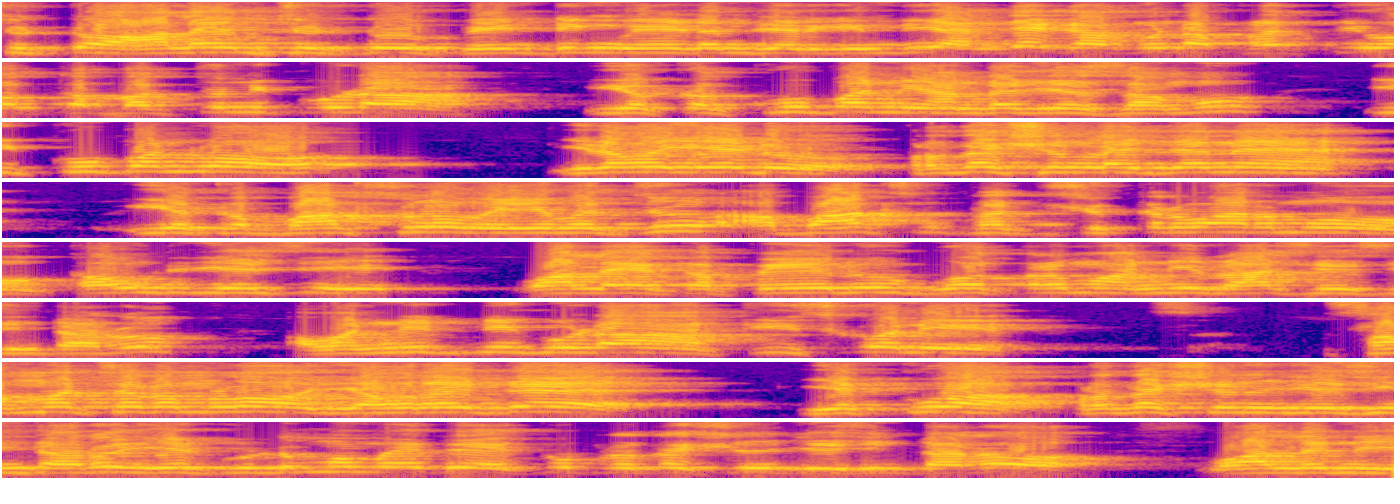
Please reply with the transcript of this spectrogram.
చుట్టూ ఆలయం చుట్టూ పెయింటింగ్ వేయడం జరిగింది. అంతేకాకుండా ప్రతి ఒక్క భక్తుని కూడా ఈ యొక్క కూపన్ని అందజేశాము ఈ కూపన్లో ఇరవై ఏడు ప్రదక్షిణలు అయితేనే ఈ యొక్క బాక్స్లో వేయవచ్చు. ఆ బాక్స్ ప్రతి శుక్రవారము కౌంట్ చేసి వాళ్ళ యొక్క పేరు గోత్రము అన్ని రాసేసింటారు. అవన్నిటినీ కూడా తీసుకొని సంవత్సరంలో ఎవరైతే ఎక్కువ ప్రదక్షిణలు చేసింటారో ఏ కుటుంబం అయితే ఎక్కువ ప్రదక్షిణలు చేసింటారో వాళ్ళని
